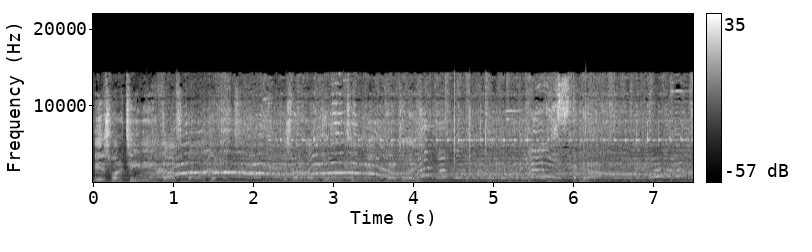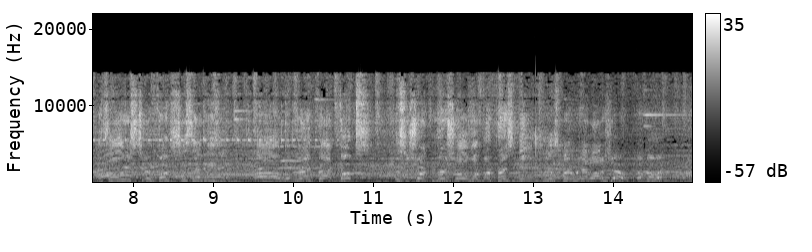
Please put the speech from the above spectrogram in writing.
You just want a TV, thousand dollar difference. You just want a home gym and a TV. Congratulations. Check it out. That's all there is to it, folks. It's just that easy. Uh, we'll be right back, folks. This is short commercial. One more pricing game. Wheel spin. We got a lot of show. Don't go away.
